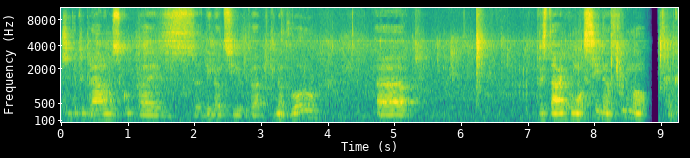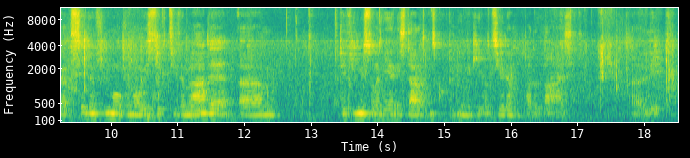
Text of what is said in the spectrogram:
ki ga pripravljamo skupaj z delavci v Kinodvoru. Uh, predstavili bomo sedem filmov, kakor sedem filmov v novi sekciji za mlade. Um, te filmi so namenjeni starostni skupini nekje od 7 pa do 12 uh, let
